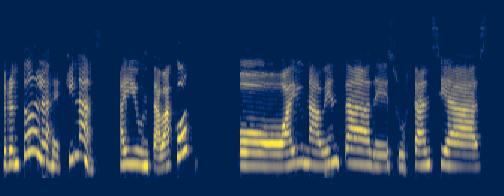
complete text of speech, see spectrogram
pero en todas las esquinas hay un tabaco o hay una venta de sustancias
